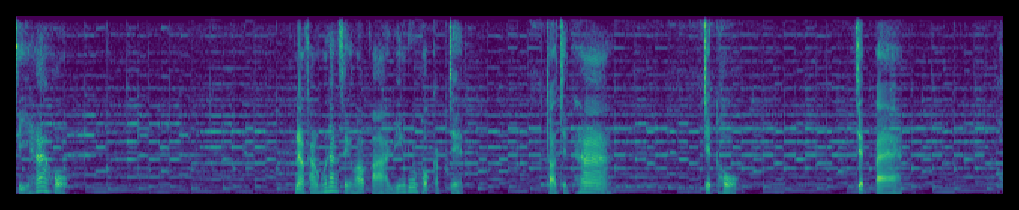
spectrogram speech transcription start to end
456 แนวทางหุ้นทั้งเสียงรอบป่ายวิ่งรูด6กับ 7จาะ75 76 78 60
